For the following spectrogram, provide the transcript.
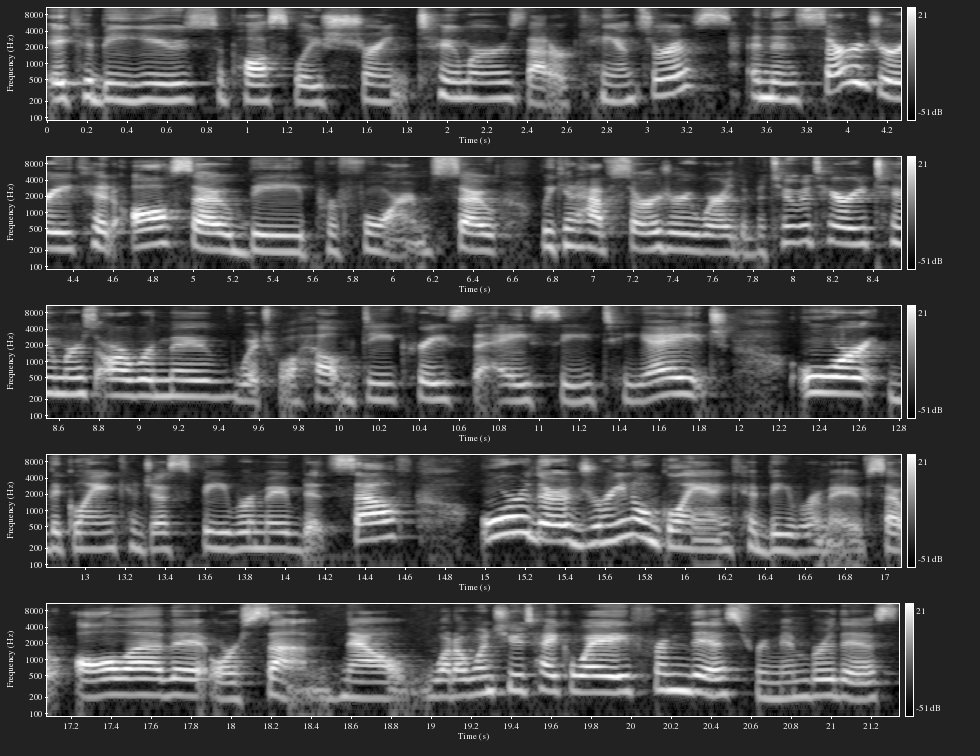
It could be used to possibly shrink tumors that are cancerous. And then surgery could also be performed. So we could have surgery where the pituitary tumors are removed, which will help decrease the ACTH, or the gland can just be removed itself, or the adrenal gland could be removed. So all of it or some. Now, what I want you to take away from this, remember this,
